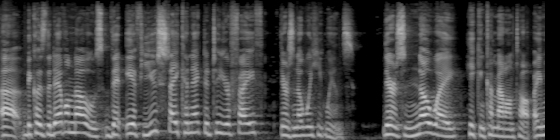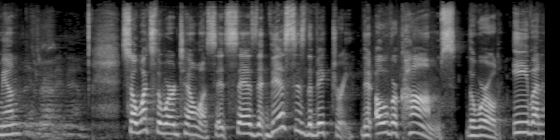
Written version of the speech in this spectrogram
Uh, because the devil knows that if you stay connected to your faith, there's no way he wins. There's no way he can come out on top. Amen? So, what's the word tell us? It says that this is the victory that overcomes the world, even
